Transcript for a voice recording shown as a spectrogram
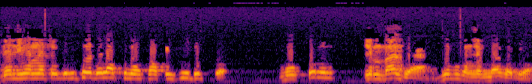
Dalihan Metode itu adalah filosofi hidup, bukan lembaga. Dia bukan lembaga dia.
